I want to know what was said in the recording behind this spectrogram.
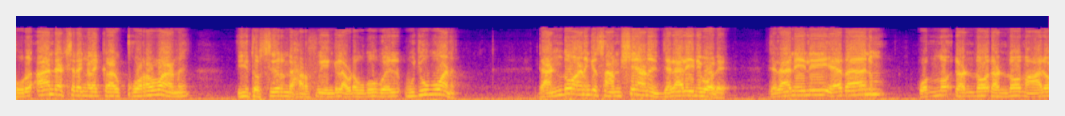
ഖുർആന്റെ അക്ഷരങ്ങളെക്കാൾ കുറവാണ് ഈ തഫ്സീറിന്റെ ഹർഫ് എങ്കിൽ അവിടെ ഉജൂബുമാണ് രണ്ടും ആണെങ്കിൽ സംശയമാണ് ജലാലീനി പോലെ. ജലാലീനി ഏതാനും ഒന്നോ രണ്ടോ രണ്ടോ നാലോ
